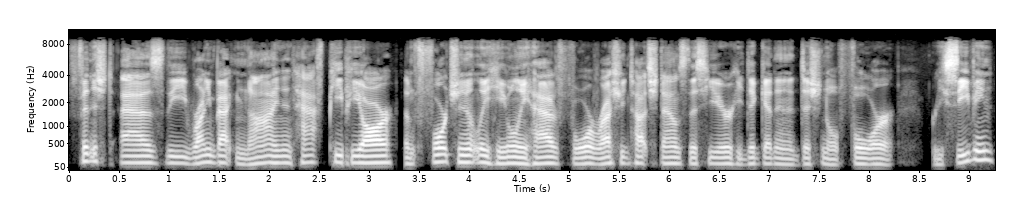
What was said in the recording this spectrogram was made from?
Finished as the running back nine and a half PPR. Unfortunately, he only had four rushing touchdowns this year. He did get an additional four receiving.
